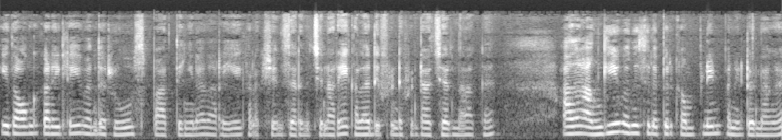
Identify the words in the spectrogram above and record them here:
இது அவங்க கடையிலேயே வந்து ரோஸ் பார்த்தீங்கன்னா நிறைய கலெக்ஷன்ஸ் இருந்துச்சு. நிறைய கலர் டிஃப்ரெண்ட் டிஃப்ரெண்ட்டாக வச்சுருந்தாங்க. ஆனால் அங்கேயே வந்து சில பேர் கம்ப்ளைண்ட் பண்ணிட்டு இருந்தாங்க.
